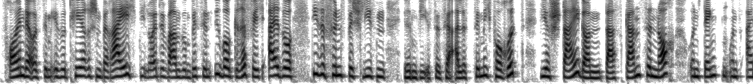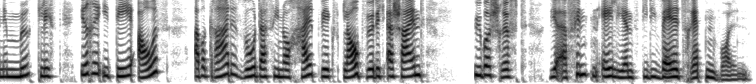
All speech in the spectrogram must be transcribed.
Freunde aus dem esoterischen Bereich, die Leute waren so ein bisschen übergriffig. Also diese fünf beschließen, irgendwie ist das ja alles ziemlich verrückt. Wir steigern das Ganze noch und denken uns eine möglichst irre Idee aus, aber gerade so, dass sie noch halbwegs glaubwürdig erscheint. Überschrift Wir erfinden Aliens, die die Welt retten wollen.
